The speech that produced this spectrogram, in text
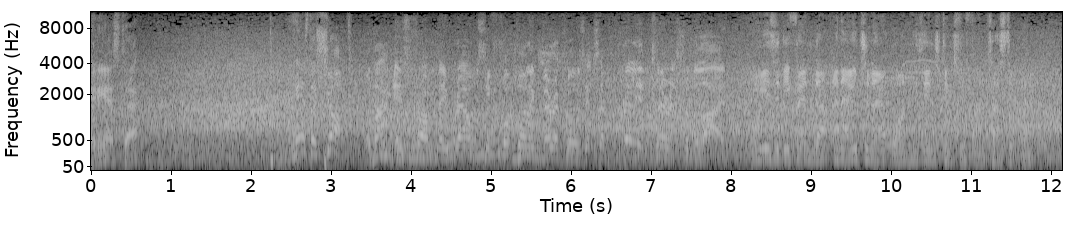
Iniesta. And here's the shot. Well, that is from the realms of footballing miracles. It's a brilliant clearance from the line. He is a defender, an out-and-out one. His instincts were fantastic there.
